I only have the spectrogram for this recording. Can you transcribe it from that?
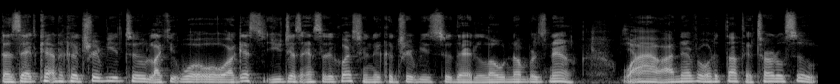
Does that kind of contribute to, like, you, well, I guess you just answered the question. It contributes to their low numbers now. Wow, I never would have thought that turtle soup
